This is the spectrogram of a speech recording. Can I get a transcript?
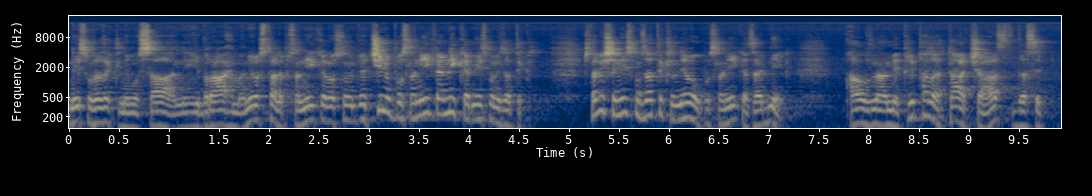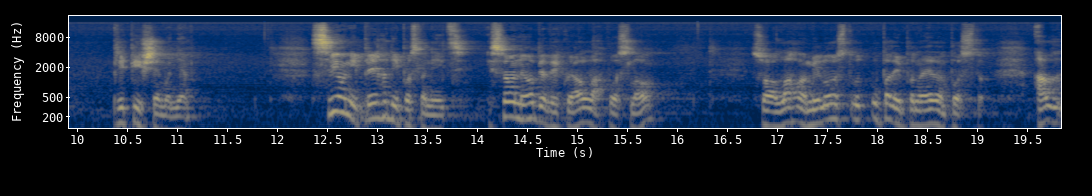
nismo zatekli ni Musa, ni Ibrahima, ni ostale poslanike, odnosno većinu poslanika nikad nismo ni zatekli. Šta više nismo zatekli njevog poslanika zadnjeg, ali nam je pripala ta čast da se pripišemo njemu. Svi oni prethodni poslanici i sve one objave koje Allah poslao, su Allahova milost upadaju pod na 1%. Ali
